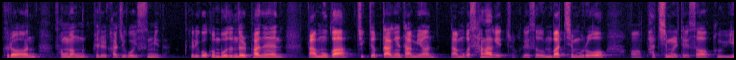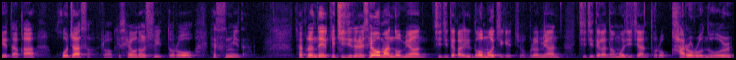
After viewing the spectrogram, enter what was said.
그런 성막 높이를 가지고 있습니다. 그리고 그 모든 널판은 나무가 직접 땅에 닿으면 나무가 상하겠죠. 그래서 은받침으로 어, 받침을 대서 그 위에다가 꽂아서 이렇게 세워놓을 수 있도록 했습니다. 자, 그런데 이렇게 지지대를 세워만 놓으면 지지대가 넘어지겠죠. 그러면 지지대가 넘어지지 않도록 가로로 놓을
